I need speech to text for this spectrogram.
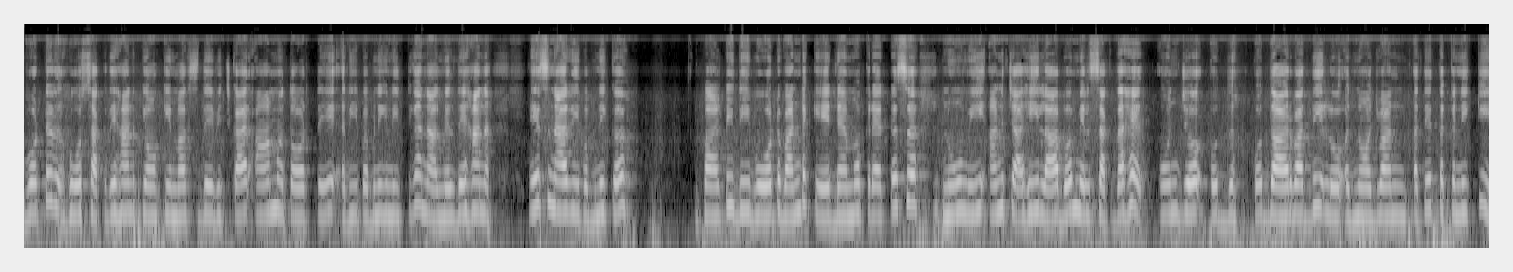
ਵੋਟਰ ਹੋ ਸਕਦੇ ਹਨ, ਕਿਉਂਕਿ ਮਕਸ ਦੇ ਵਿਚਕਾਰ ਆਮ ਤੌਰ ਤੇ ਰਿਪਬਲਿਕ ਨੀਤੀਆਂ ਨਾਲ ਮਿਲਦੇ ਹਨ। ਇਸ ਨਾਲ ਰਿਪਬਲਿਕ ਪਾਰਟੀ ਦੀ ਵੋਟ ਵੰਡ ਕੇ ਡੈਮੋਕ੍ਰੈਟਸ ਨੂੰ ਵੀ ਅਣਚਾਹੀ ਲਾਭ ਮਿਲ ਸਕਦਾ ਹੈ। ਉਂਝ ਉਦ- ਉਦਾਰਵਾਦੀ ਲੋ- ਨੌਜਵਾਨ ਅਤੇ ਤਕਨੀਕੀ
